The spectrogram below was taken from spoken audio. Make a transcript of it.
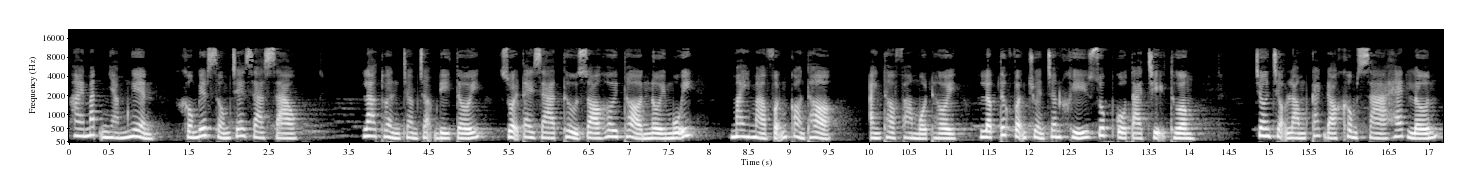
hai mắt nhắm nghiền, không biết sống chết ra sao. La Thuần chậm chậm đi tới, duỗi tay ra thử dò hơi thở nơi mũi. May mà vẫn còn thở. Anh thở phào một hơi, lập tức vận chuyển chân khí giúp cô ta trị thương. Trương Triệu Long cách đó không xa hét lớn.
